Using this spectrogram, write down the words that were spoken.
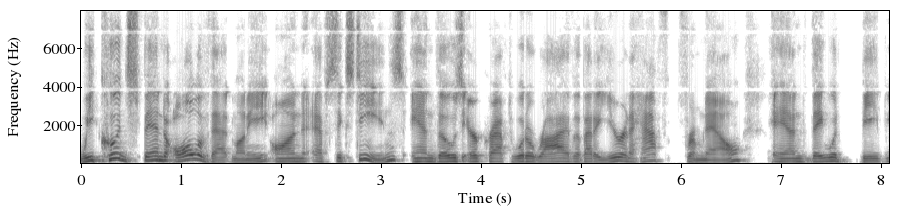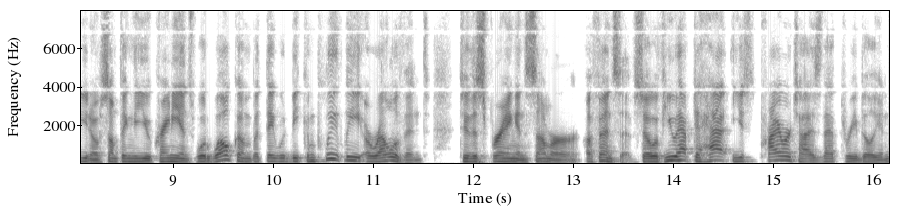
We could spend all of that money on F 16s, and those aircraft would arrive about a year and a half from now. And they would be, you know, something the Ukrainians would welcome, but they would be completely irrelevant to the spring and summer offensive. So if you have to ha- you prioritize that $3 billion,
